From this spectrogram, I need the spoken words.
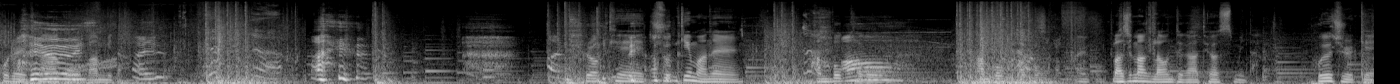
꼴을 당하고 맙니다. 아유. 그렇게 죽기만을 반복하고 아. 살고 마지막 라운드가 되었습니다. 보여줄 게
